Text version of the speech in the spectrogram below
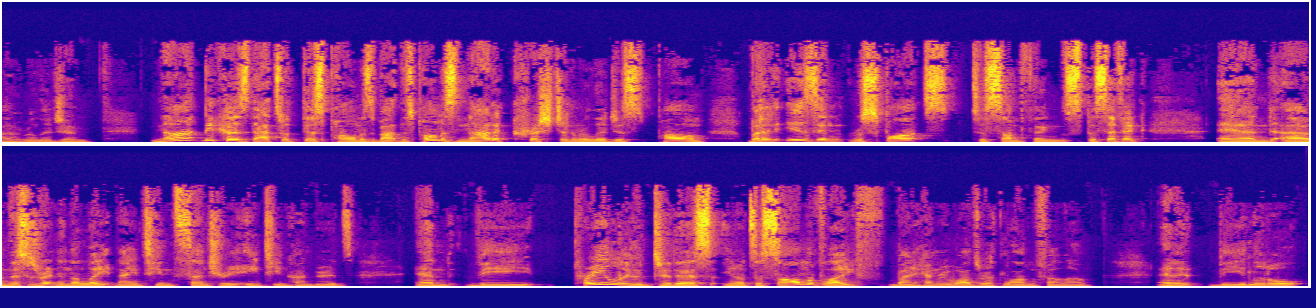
uh, religion, not because that's what this poem is about. This poem is not a Christian religious poem, but it is in response to something specific. And um, this is written in the late 19th century, 1800s. And the prelude to this, you know, it's a Psalm of Life by Henry Wadsworth Longfellow. And it, the little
